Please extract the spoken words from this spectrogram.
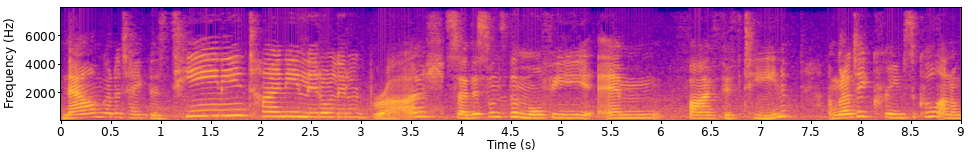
Now I'm to take this teeny tiny little little brush. So this one's the Morphe M515. I'm to take Creamsicle and I'm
